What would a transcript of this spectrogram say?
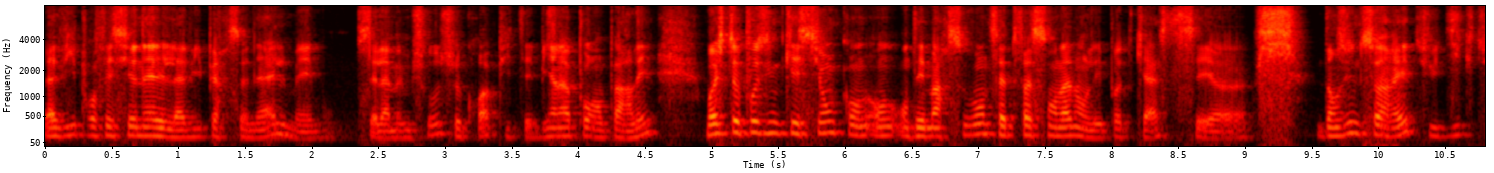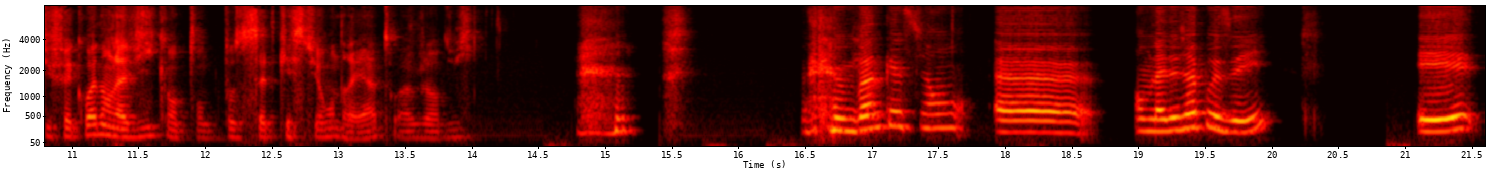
la vie professionnelle et la vie personnelle. Mais bon, c'est la même chose, je crois, puis tu es bien là pour en parler. Moi, je te pose une question qu'on on démarre souvent de cette façon-là dans les podcasts. C'est dans une soirée, tu dis que tu fais quoi dans la vie quand on te pose cette question, Andrea, toi, aujourd'hui? Bonne question. On me l'a déjà posé. Et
